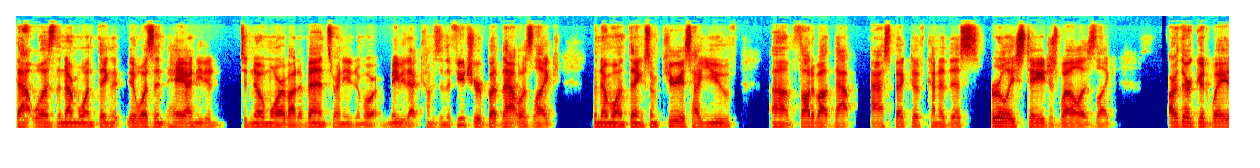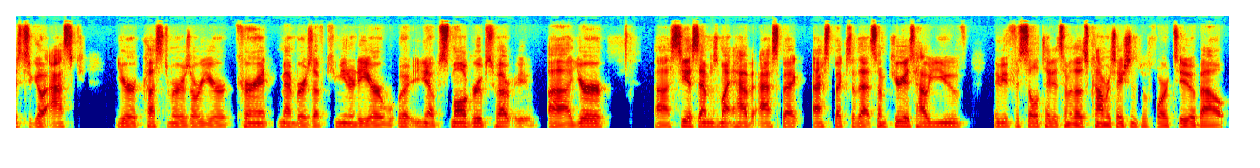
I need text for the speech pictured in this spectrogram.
that was the number one thing that it wasn't hey i needed to know more about events or i needed more maybe that comes in the future but that was like the number one thing. So i'm curious how you've um, thought about that aspect of kind of this early stage as well as like are there good ways to go ask your customers or your current members of community or you know small groups whoever uh, your uh, csms might have aspect aspects of that. So i'm curious how you've maybe facilitated some of those conversations before too about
